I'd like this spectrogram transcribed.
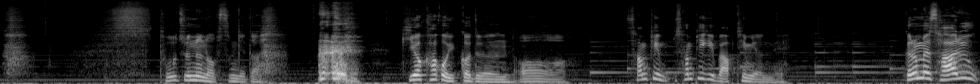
도주는 없습니다 기억하고 있거든. 어 3픽, 3픽이 맙팀이었네. 그러면 46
